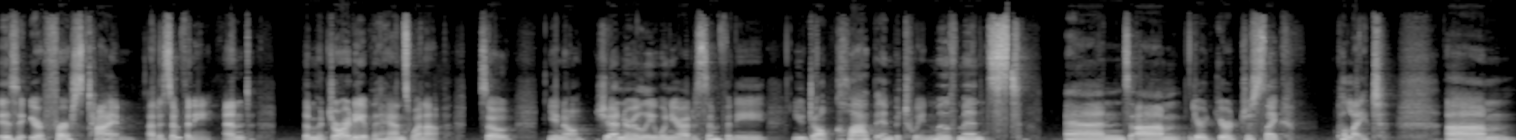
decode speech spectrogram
Is it your first time at a symphony?" And the majority of the hands went up. So, you know, generally when you're at a symphony, you don't clap in between movements, and um, you're you're just like polite. Um,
